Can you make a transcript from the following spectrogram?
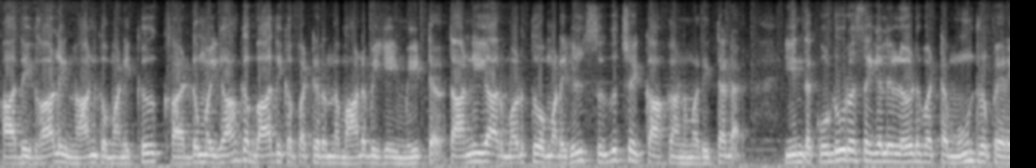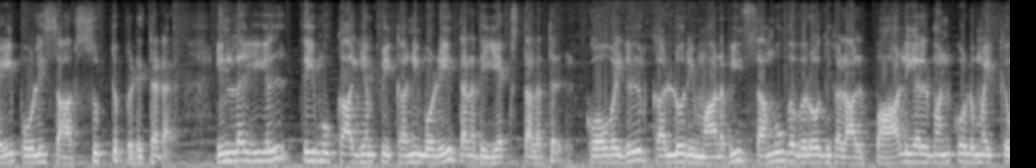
அதிகாலை நான்கு மணிக்கு கடுமையாக பாதிக்கப்பட்டிருந்த மாணவியை மீட்டு தனியார் மருத்துவமனையில் சிகிச்சைக்காக அனுமதித்தனர். இந்த கொடூர செயலில் ஈடுபட்ட மூன்று பேரை போலீசார் சுட்டு பிடித்தனர் இந்நிலையில் திமுக எம்பி கனிமொழி தனது எக்ஸ் தளத்தில் கோவையில் கல்லூரி மாணவி சமூக விரோதிகளால் பாலியல் வன்கொடுமைக்கு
